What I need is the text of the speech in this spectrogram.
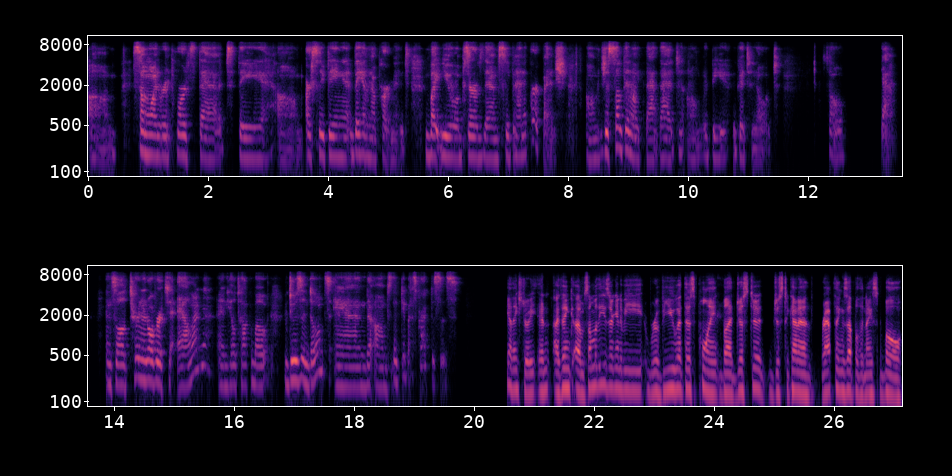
um, someone reports that they um, are sleeping, they have an apartment, but you observe them sleeping on a park bench. Um, just something like that, that um, would be good to note. So, yeah. And so I'll turn it over to Alan and he'll talk about do's and don'ts and um, safety best practices. Yeah, thanks, Jody. And I think um, some of these are going to be review at this point, but just to just to kind of wrap things up with a nice bow.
